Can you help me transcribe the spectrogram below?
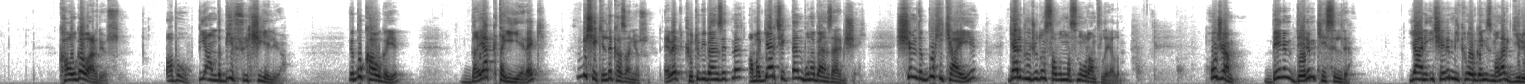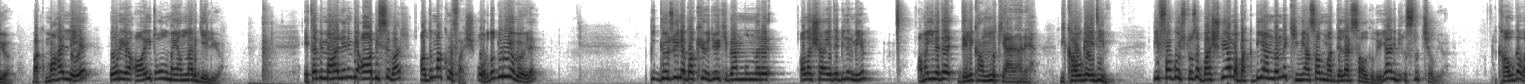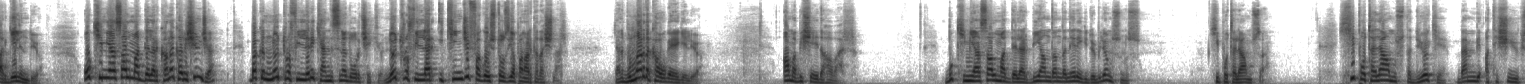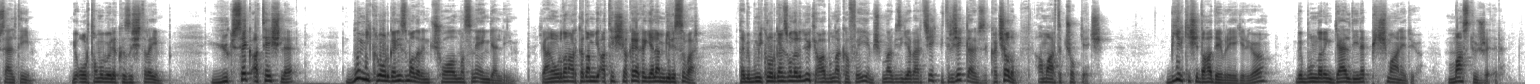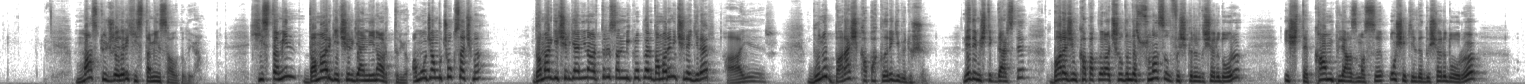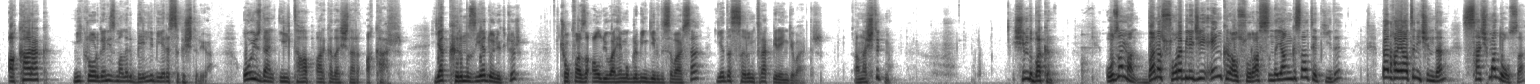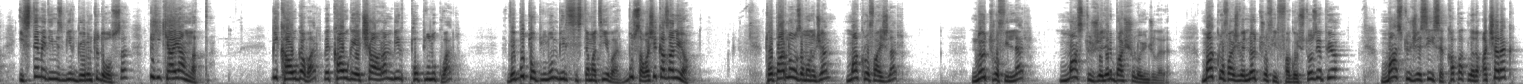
Kavga var diyorsun. Abo bir anda bir sürü kişi geliyor. Ve bu kavgayı dayak da yiyerek bir şekilde kazanıyorsun. Evet kötü bir benzetme ama gerçekten buna benzer bir şey. Şimdi bu hikayeyi gel vücudun savunmasını orantılayalım. Hocam benim derim kesildi. Yani içeri mikroorganizmalar giriyor. Bak mahalleye oraya ait olmayanlar geliyor. E tabi mahallenin bir abisi var. Adı makrofaj. Orada duruyor böyle. Bir gözüyle bakıyor diyor ki ben bunları alaşağı edebilir miyim? Ama yine de delikanlılık yani hani. Bir kavga edeyim. Bir fagostoza başlıyor ama bak bir yandan da kimyasal maddeler salgılıyor. Yani bir ıslık çalıyor. Kavga var gelin diyor. O kimyasal maddeler kana karışınca bakın nötrofilleri kendisine doğru çekiyor. Nötrofiller ikinci fagostoz yapan arkadaşlar. Yani bunlar da kavgaya geliyor. Ama bir şey daha var. Bu kimyasal maddeler bir yandan da nereye gidiyor biliyor musunuz? Hipotalamusa. Hipotalamus da diyor ki ben bir ateşi yükselteyim. Bir ortamı böyle kızıştırayım. Yüksek ateşle bu mikroorganizmaların çoğalmasını engelleyeyim. Yani oradan arkadan bir ateş yaka yaka gelen birisi var. Tabii bu mikroorganizmalar diyor ki Abi bunlar kafayı yemiş. Bunlar bizi gebertecek, bitirecekler bizi. Kaçalım. Ama artık çok geç. Bir kişi daha devreye giriyor ve bunların geldiğine pişman ediyor. Mast hücreleri. Mast hücreleri histamin salgılıyor. Histamin damar geçirgenliğini arttırıyor. Ama hocam bu çok saçma. Damar geçirgenliğini arttırırsan mikroplar damarın içine girer. Hayır. Bunu baraj kapakları gibi düşün. Ne demiştik derste? Barajın kapakları açıldığında su nasıl fışkırır dışarı doğru? İşte kan plazması o şekilde dışarı doğru akarak mikroorganizmaları belli bir yere sıkıştırıyor. O yüzden iltihap arkadaşlar akar. Ya kırmızıya dönüktür. Çok fazla alüvar hemoglobin girdisi varsa ya da sarımtırak bir rengi vardır. Anlaştık mı? Şimdi bakın. O zaman bana sorabileceği en kral soru aslında yangısal tepkiydi. Ben hayatın içinden saçma da olsa, istemediğimiz bir görüntü de olsa bir hikaye anlattım. Bir kavga var ve kavgaya çağıran bir topluluk var. Ve bu topluluğun bir sistematiği var. Bu savaşı kazanıyor. Toparla o zaman hocam. Makrofajlar, nötrofiller, mast hücreleri başrol oyuncuları. Makrofaj ve nötrofil fagositoz yapıyor. Mast hücresi ise kapakları açarak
